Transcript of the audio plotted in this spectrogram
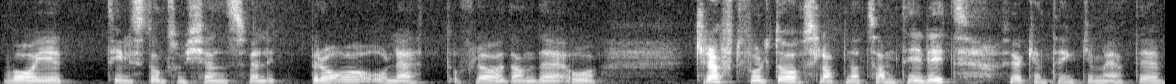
vara i ett tillstånd som känns väldigt bra och lätt och flödande och kraftfullt och avslappnat samtidigt. Så jag kan tänka mig att det,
